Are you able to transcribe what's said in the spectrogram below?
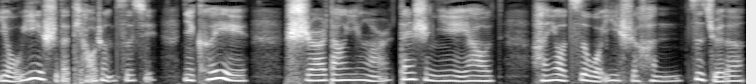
有意识的调整自己。你可以时而当婴儿，但是你也要很有自我意识，很自觉的，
